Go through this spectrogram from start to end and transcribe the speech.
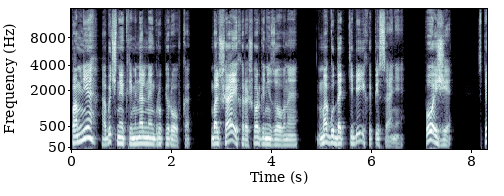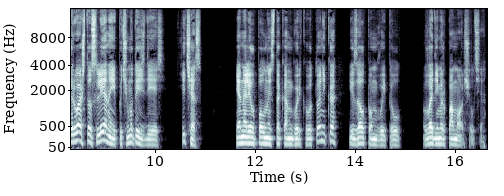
По мне, обычная криминальная группировка. Большая и хорошо организованная. Могу дать тебе их описание. Позже. Сперва что с Леной, почему ты здесь? Сейчас. Я налил полный стакан горького тоника и залпом выпил. Владимир поморщился.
